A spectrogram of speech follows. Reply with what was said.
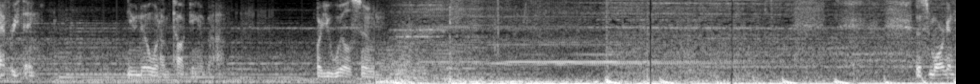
everything. You know what I'm talking about. Or you will soon. This Morgan.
